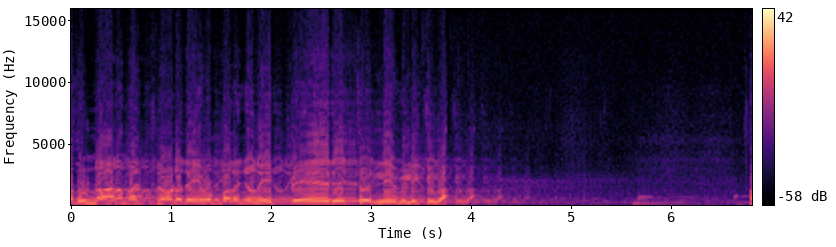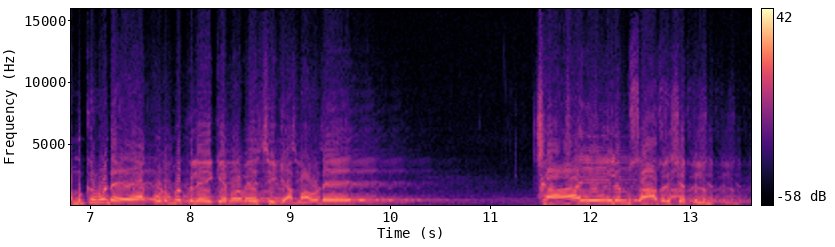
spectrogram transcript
അതുകൊണ്ടാണ് മനുഷ്യനോട് ദൈവം പറഞ്ഞു നീ പേര് ചൊല്ലി വിളിക്കുക. നമുക്കിവിടെ കുടുംബത്തിലേക്ക് പ്രവേശിക്കാം. അവിടെ ഛായയിലും സാദൃശ്യത്തിലും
